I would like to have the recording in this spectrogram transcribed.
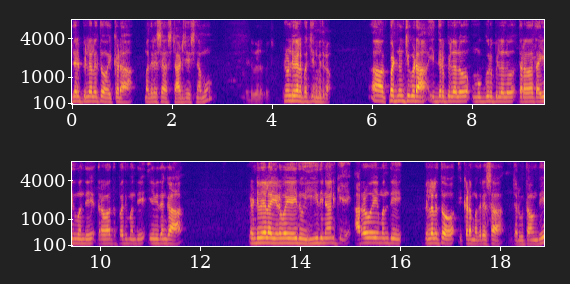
ఇద్దరు పిల్లలతో ఇక్కడ మదరసా స్టార్ట్ చేసినాము. రెండు వేల పద్దెనిమిదిలో. అప్పటి నుంచి కూడా ఇద్దరు పిల్లలు ముగ్గురు పిల్లలు తర్వాత ఐదు మంది తర్వాత పది మంది ఈ విధంగా రెండు వేల ఇరవై ఐదు ఈ దినానికి అరవై మంది పిల్లలతో ఇక్కడ మదరసా జరుగుతూ ఉంది.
